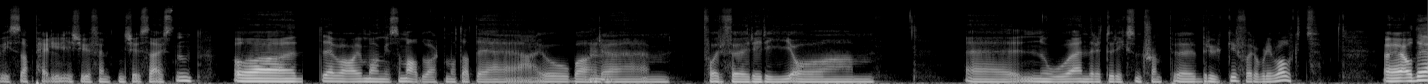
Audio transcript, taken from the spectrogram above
viss appell i 2015-2016. Og det var jo mange som advarte mot at det er jo bare eh, forføreri og eh, noe, en retorikk som Trump eh, bruker for å bli valgt. Eh, og det,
